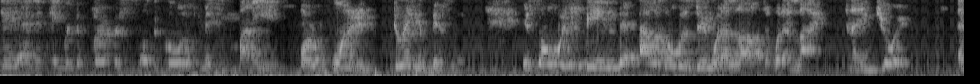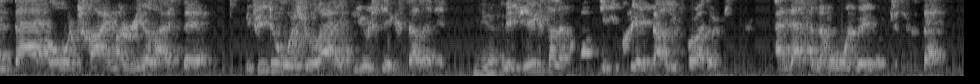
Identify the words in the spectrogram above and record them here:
did anything with the purpose or the goal of making money or wanted to doing a business. It's always been that I was always doing what I loved and what I liked and I enjoyed. And that over time, I realized that if you do what you like, you usually excel at it. Yeah. And if you excel at something, you create value for others, and that's the number one way to success.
